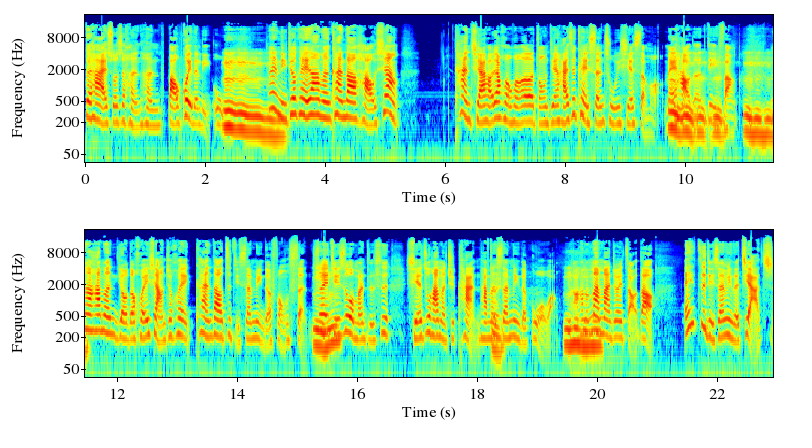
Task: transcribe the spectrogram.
对他来说是很很宝贵的礼物。嗯嗯嗯，那、嗯嗯、你就可以让他们看到，好像看起来好像浑浑噩噩中间，还是可以生出一些什么美好的地方。嗯嗯，嗯，那他们有的回想，就会看到自己生命的丰盛。嗯、所以其实我们只是协助他们去看他们生命的过往，然后他们慢慢就会找到。哎，自己生命的价值，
